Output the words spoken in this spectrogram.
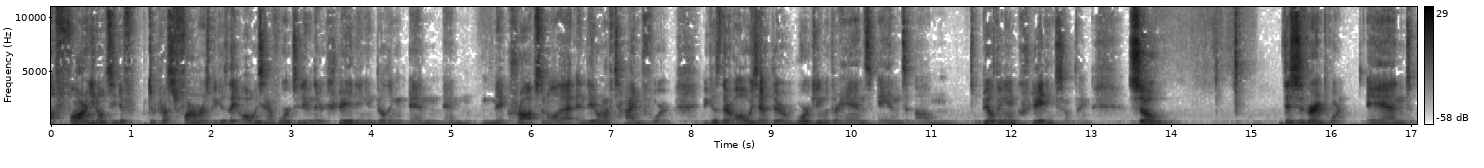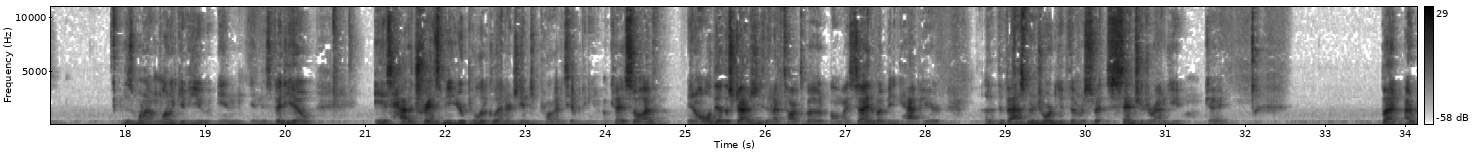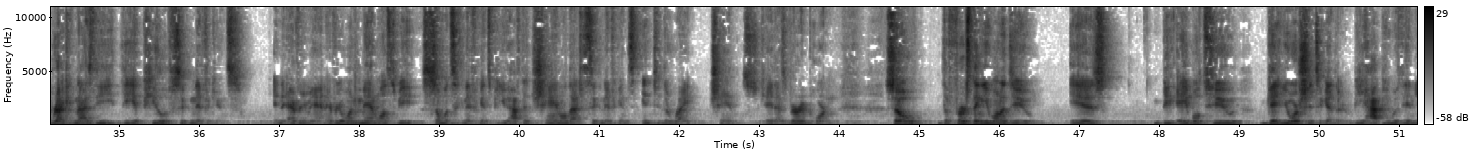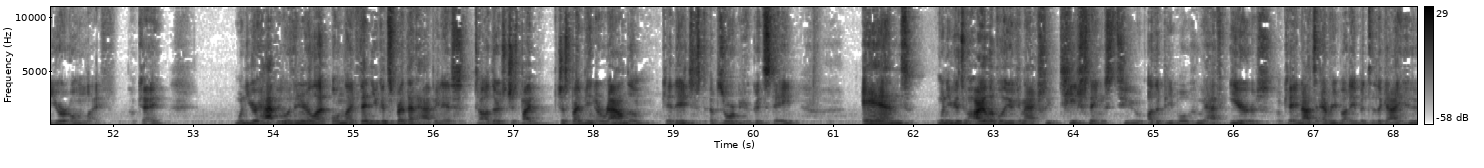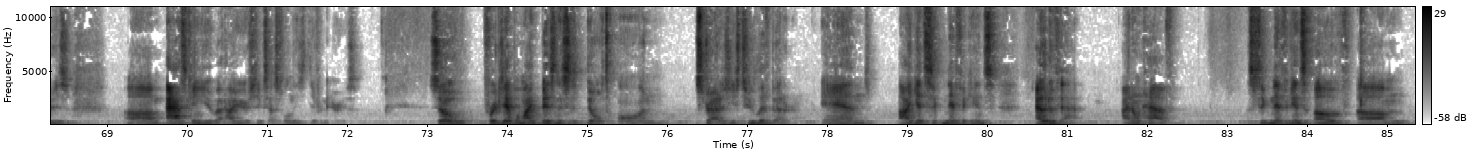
a you don't see depressed farmers because they always have work to do and they're creating and building and and make crops and all that and they don't have time for it because they're always out there working with their hands and um, building and creating something. So this is very important and this is what i want to give you in in this video is how to transmute your political energy into productivity okay? So i've in all the other strategies that i've talked about on my site about being happier uh, the vast majority of them are centered around you. Okay, but I recognize the the appeal of significance in every man. Everyone man wants to be somewhat significant, but you have to channel that significance into the right channels. Okay, that's very important. So the first thing you want to do is be able to get your shit together. Be happy within your own life. Okay when you're happy within your own life, then you can spread that happiness to others just by just by being around them. Okay, they just absorb your good state, and when you get to a higher level, you can actually teach things to other people who have ears. Okay, not to everybody, but to the guy who's um, asking you about how you're successful in these different areas. So, for example, my business is built on strategies to live better, and I get significance out of that. I don't have significance of um,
